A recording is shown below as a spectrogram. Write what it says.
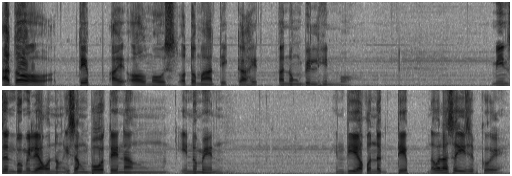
At oo, tip ay almost automatic kahit anong bilhin mo. Minsan bumili ako ng isang bote ng inumin. Hindi ako nag-tip. Nawala sa isip ko eh.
